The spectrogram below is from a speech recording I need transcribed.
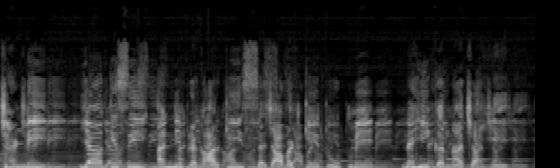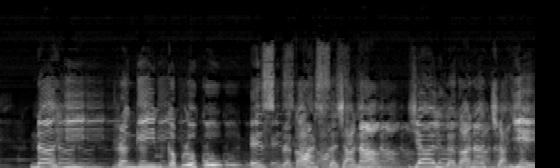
झंडी या किसी अन्य प्रकार की सजावट के रूप में नहीं करना चाहिए। न ही रंगीन कपड़ों को इस प्रकार सजाना या लगाना चाहिए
